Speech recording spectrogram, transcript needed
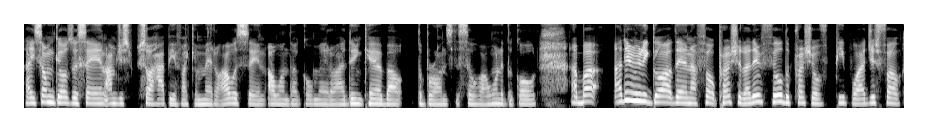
like some girls were saying, I'm just so happy if I can medal. I was saying I want that gold medal. I didn't care about the bronze, the silver. I wanted the gold. Uh, but I didn't really go out there and I felt pressured. I didn't feel the pressure of people. I just felt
